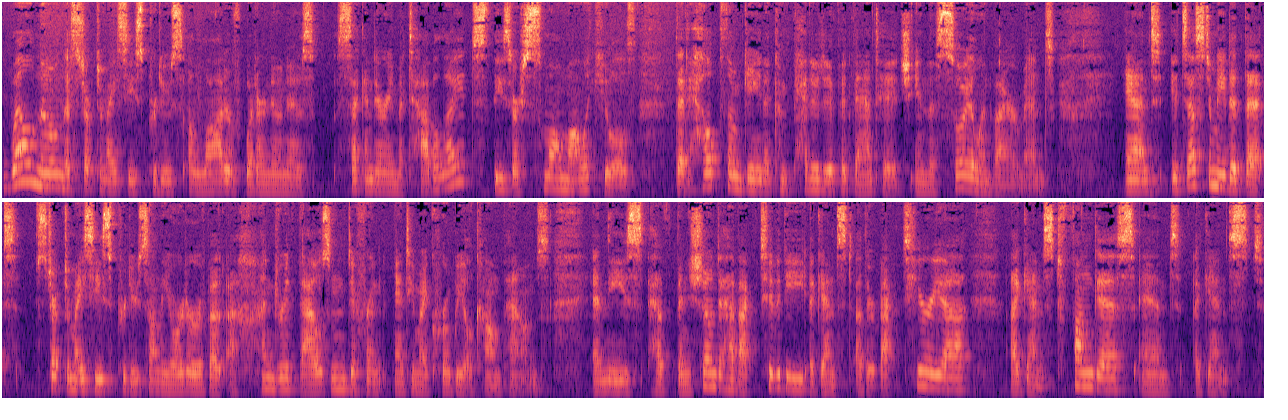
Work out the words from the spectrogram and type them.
well known that streptomyces produce a lot of what are known as secondary metabolites. These are small molecules that help them gain a competitive advantage in the soil environment. And it's estimated that streptomyces produce on the order of about 100,000 different antimicrobial compounds. And these have been shown to have activity against other bacteria, against fungus, and against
